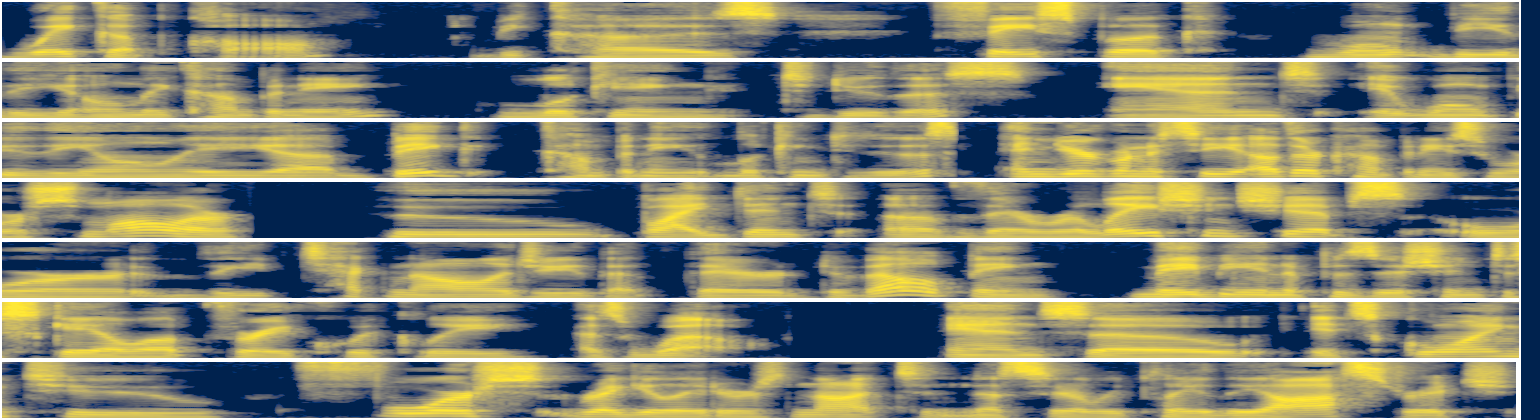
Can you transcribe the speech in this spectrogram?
wake up call because Facebook won't be the only company looking to do this. And it won't be the only uh, big company looking to do this. And you're going to see other companies who are smaller who, by dint of their relationships or the technology that they're developing, may be in a position to scale up very quickly as well. And so it's going to force regulators not to necessarily play the ostrich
